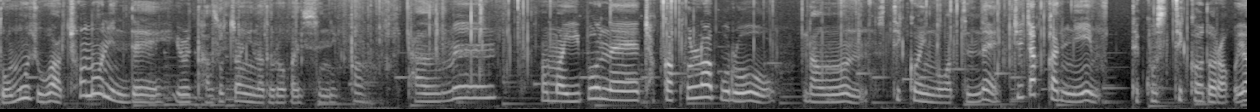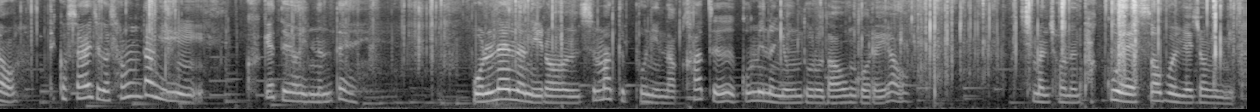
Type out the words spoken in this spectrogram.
너무 좋아. 천 원인데 15장이나 들어가 있으니까. 다음은 아마 이번에 작가 콜라보로 나온 스티커인 것 같은데 찌작가님 데코 스티커더라고요. 스티커 사이즈가 상당히 크게 되어 있는데 원래는 이런 스마트폰이나 카드 꾸미는 용도로 나온 거래요. 그렇지만 저는 탁구에 써볼 예정입니다.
